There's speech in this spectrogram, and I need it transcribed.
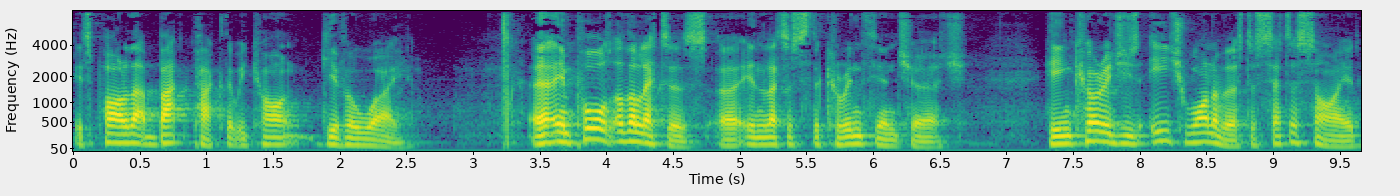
It's part of that backpack that we can't give away. Uh, in Paul's other letters, uh, in letters to the Corinthian church, he encourages each one of us to set aside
